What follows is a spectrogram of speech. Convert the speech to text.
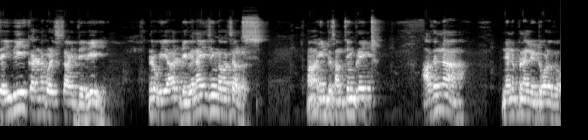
ದೈವೀಕರಣಗೊಳಿಸ್ತಾ ಇದ್ದೇವೆ ಅಂದರೆ we are divinising our selves in something great ಅದನ್ನು ನೆನಪಿನಲ್ಲಿ ಇಟ್ಕೊಳ್ಳೋದು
